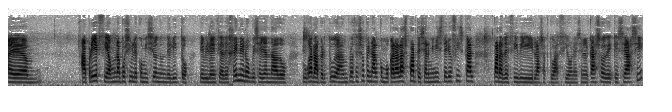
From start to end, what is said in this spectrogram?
eh, aprecia una posible comisión de un delito de violencia de género que se hayan dado lugar a apertura de un proceso penal, convocará a las partes y al Ministerio Fiscal para decidir las actuaciones. En el caso de que sea así,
